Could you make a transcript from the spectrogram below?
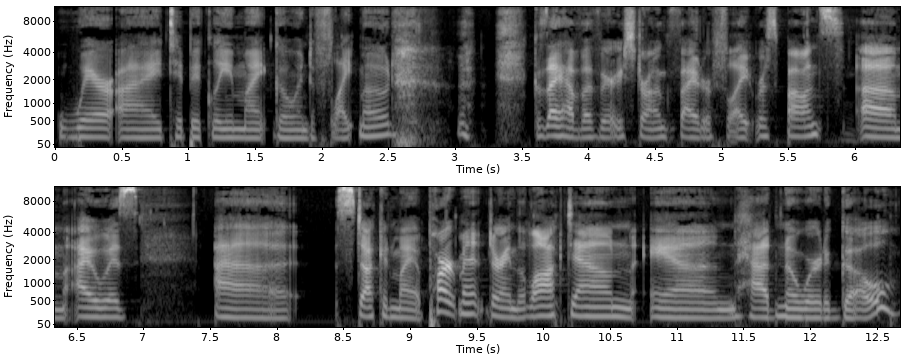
where I typically might go into flight mode because I have a very strong fight or flight response. Um, I was uh, stuck in my apartment during the lockdown and had nowhere to go.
